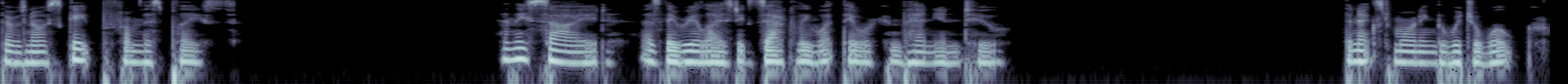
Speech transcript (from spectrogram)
There was no escape from this place. And they sighed as they realized exactly what they were companioned to. The next morning the witch awoke.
